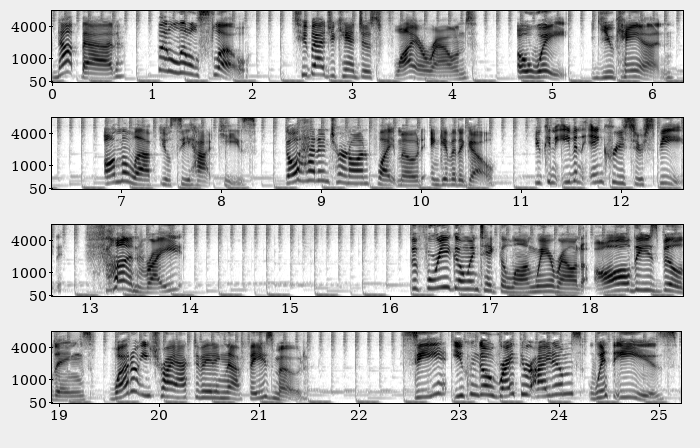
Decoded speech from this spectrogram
Not bad, but a little slow. Too bad you can't just fly around. Oh wait, you can. On the left, you'll see hotkeys. Go ahead and turn on flight mode and give it a go. You can even increase your speed. Fun, right? Before you go and take the long way around all these buildings, why don't you try activating that phase mode? See, you can go right through items with ease.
